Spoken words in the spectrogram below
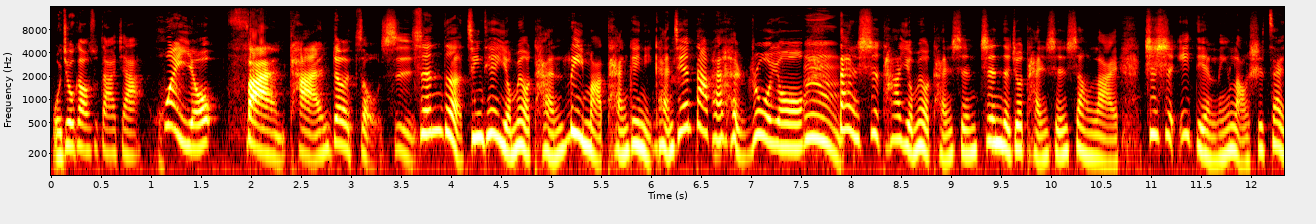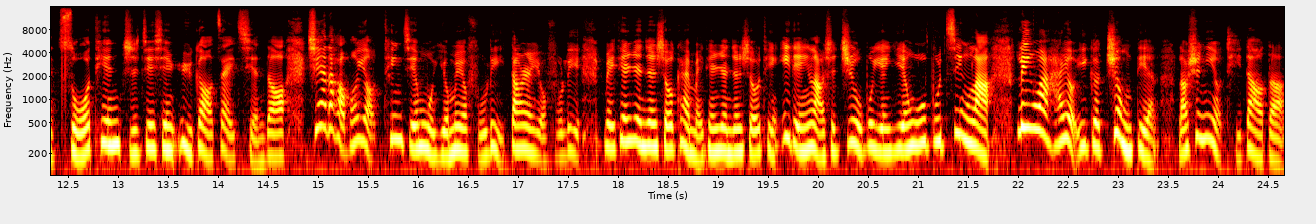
我就告诉大家会有。反弹的走势，真的，今天有没有弹？立马弹给你看。今天大盘很弱哟，嗯，但是它有没有弹升？真的就弹升上来。这是一点零老师在昨天直接先预告在前的哦。亲爱的好朋友，听节目有没有福利？当然有福利，每天认真收看，每天认真收听，一点零老师知无不言，言无不尽啦。另外还有一个重点，老师你有提到的，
